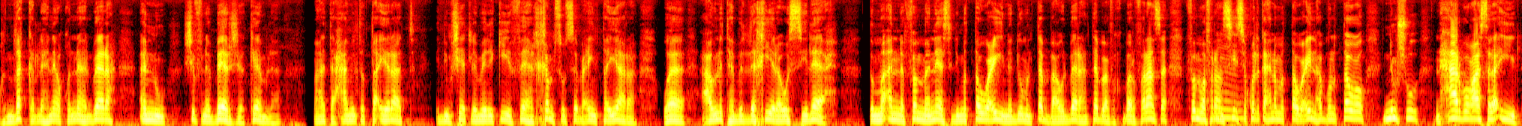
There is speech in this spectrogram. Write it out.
ونذكر لهنا وقلناها البارح أنه شفنا بارجة كاملة معناتها حاملة الطائرات اللي مشيت الأمريكية فيها 75 طيارة وعاونتها بالذخيرة والسلاح. ثم أن فما ناس اللي متطوعين اليوم نتبع والبارح نتبع في أخبار فرنسا فما فرنسيس يقول لك إحنا متطوعين نحبوا نتطوعوا نمشوا نحاربوا مع إسرائيل.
